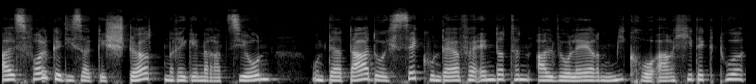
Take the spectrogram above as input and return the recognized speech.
Als Folge dieser gestörten Regeneration und der dadurch sekundär veränderten alveolären Mikroarchitektur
